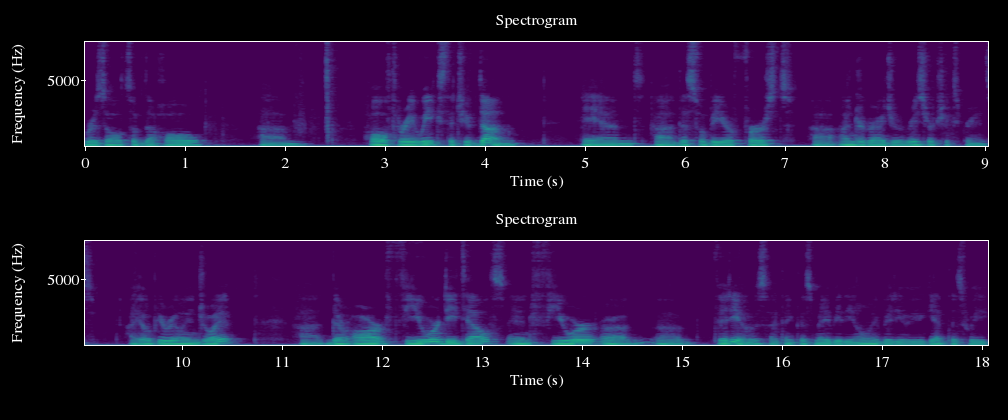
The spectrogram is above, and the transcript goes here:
results of the whole, um, whole three weeks that you've done. And uh, this will be your first uh, undergraduate research experience. I hope you really enjoy it. Uh, there are fewer details and fewer uh, uh, videos. I think this may be the only video you get this week.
